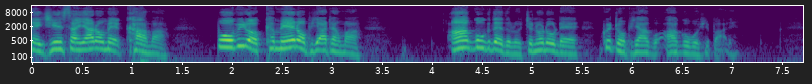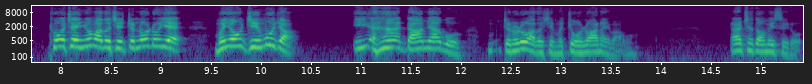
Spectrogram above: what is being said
နဲ့ရင်ဆိုင်ရတော့မဲ့အခါမှာပို့ပြီးတော့ခမဲတော်ဘုရားထံမှာအားကိုးတဲ့လို့ကျွန်တော်တို့လည်းခရစ်တော်ဘုရားကိုအားကိုးဖို့ဖြစ်ပါတယ်ထိုအချိန်မျိုးမှာဆိုချင်ကျွန်တော်တို့ရဲ့မယုံကြည်မှုကြောင့်ဤအဟံအတားများကိုကျွန်တော်တို့ဟာဆိုရှင်မကြော်လွှားနိုင်ပါဘူး။ဒါချက်တော်မိတ်ဆွေတို့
